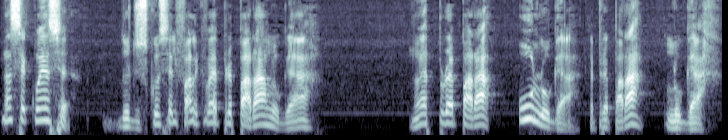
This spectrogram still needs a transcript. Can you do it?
Na sequência do discurso, ele fala que vai preparar lugar. Não é preparar o lugar, é preparar lugar.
